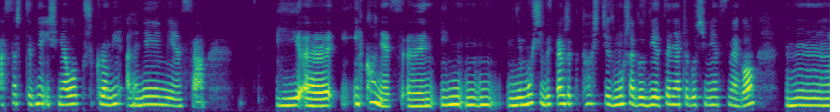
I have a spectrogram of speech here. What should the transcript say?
asertywnie i śmiało, przykro mi, ale nie jem mięsa. I, e, i, i koniec. I, nie musi być tak, że ktoś cię zmusza do zjedzenia czegoś mięsnego, mm,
